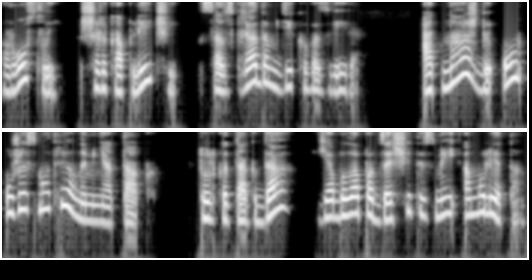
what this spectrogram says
Рослый, широкоплечий, со взглядом дикого зверя. Однажды он уже смотрел на меня так, только тогда я была под защитой змей амулета.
